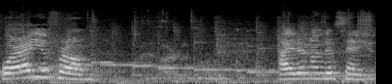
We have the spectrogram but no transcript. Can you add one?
Where are you from? I don't understand you.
